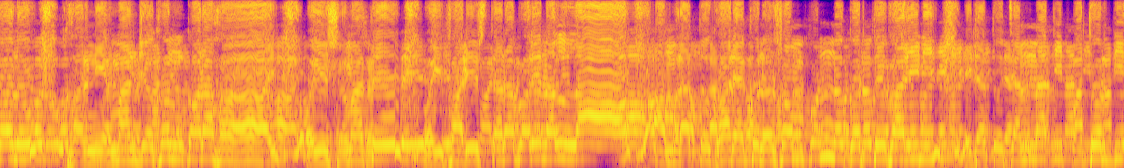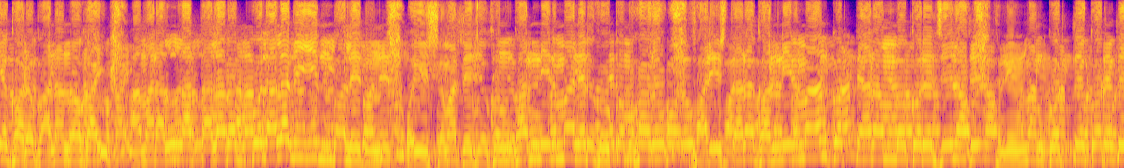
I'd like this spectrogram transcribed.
করো। ঘর নির্মাণ যখন করা হয়, ওই সময়তে ওই ফারিস্তারা বলেন, আল্লাহ, আমরা তো ঘর এখনও সম্পন্ন করতে পারিনি। এটা তো জান্নাতি পাথর দিয়ে ঘর বানানো হয়। আমার আল্লাহ তাআলা রব্বুল আলামিন বলেন, ওই সময়তে যখন ঘর নির্মাণের হুকুম হলো, ফারিস্তারা ঘর নির্মাণ করতে আরম্ভ করেছিল। নির্মাণ করতে করতে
